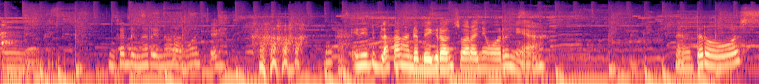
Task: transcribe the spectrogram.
Hmm. kan dengerin orang ngoceh ini di belakang ada background suaranya Warren ya. Nah terus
